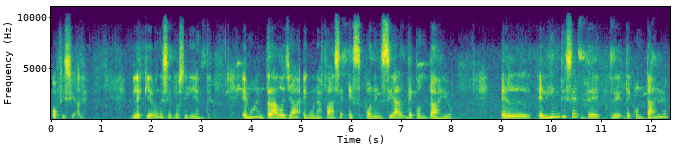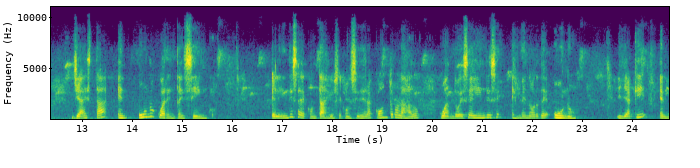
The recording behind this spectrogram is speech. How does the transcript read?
oficiales. Les quiero decir lo siguiente, hemos entrado ya en una fase exponencial de contagio. El, el índice de, de, de, contagio ya está en 1,45. El índice de contagio se considera controlado cuando ese índice es menor de 1 y ya aquí en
